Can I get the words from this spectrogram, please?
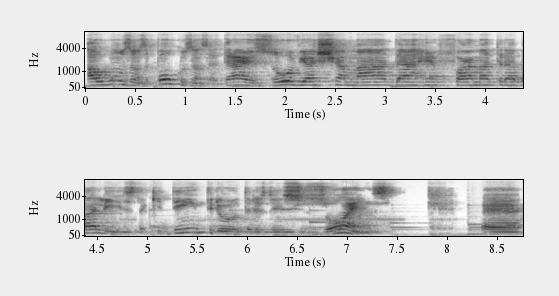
alguns anos, poucos anos atrás, houve a chamada reforma trabalhista, que, dentre outras decisões, é,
